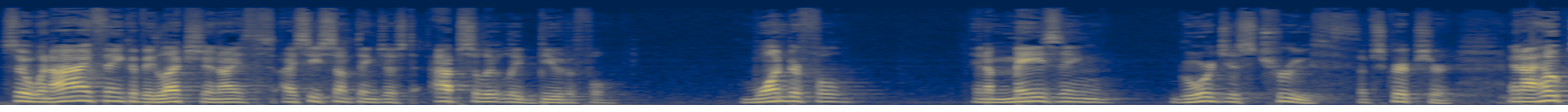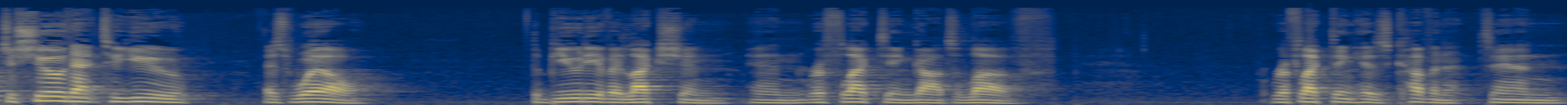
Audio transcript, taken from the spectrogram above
So when I think of election, I, I see something just absolutely beautiful, wonderful, and amazing gorgeous truth of Scripture. And I hope to show that to you as well the beauty of election and reflecting God's love, reflecting His covenant, and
